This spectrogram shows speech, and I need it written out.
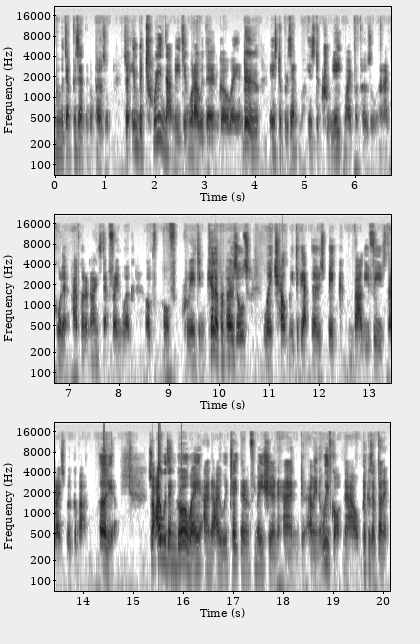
we would then present the proposal. So in between that meeting, what I would then go away and do is to present, is to create my proposal. And I call it, I've got a nine step framework of, of creating killer proposals, which help me to get those big value fees that I spoke about earlier. So I would then go away and I would take their information and I mean, we've got now, because I've done it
